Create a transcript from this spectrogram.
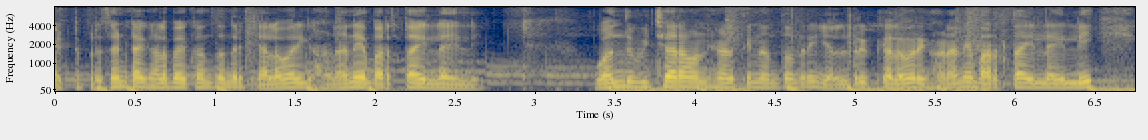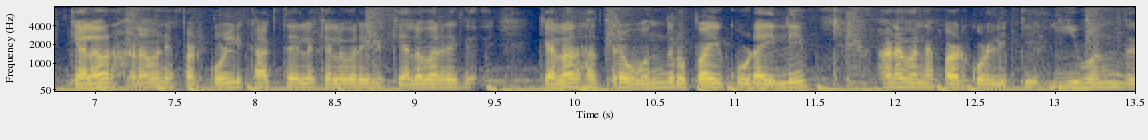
ಎಟ್ ಪ್ರೆಸೆಂಟಾಗಿ ಹೇಳಬೇಕಂತಂದ್ರೆ ಕೆಲವರಿಗೆ ಹಣನೇ ಬರ್ತಾ ಇಲ್ಲ ಇಲ್ಲಿ. ಒಂದು ವಿಚಾರವನ್ನು ಹೇಳ್ತೀನಿ ಅಂತಂದರೆ ಎಲ್ಲರಿಗೂ ಕೆಲವರಿಗೆ ಹಣನೇ ಬರ್ತಾ ಇಲ್ಲ ಇಲ್ಲಿ. ಕೆಲವರು ಹಣವನ್ನೇ ಪಡ್ಕೊಳ್ಳಿಕ್ಕೆ ಆಗ್ತಾ ಇಲ್ಲ ಕೆಲವರಿಗೆ. ಕೆಲವರಿಗೆ, ಕೆಲವರ ಹತ್ತಿರ ಒಂದು ರೂಪಾಯಿ ಕೂಡ ಇಲ್ಲಿ ಹಣವನ್ನು ಪಡ್ಕೊಳ್ಳಿಕ್ಕೆ ಈ ಒಂದು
